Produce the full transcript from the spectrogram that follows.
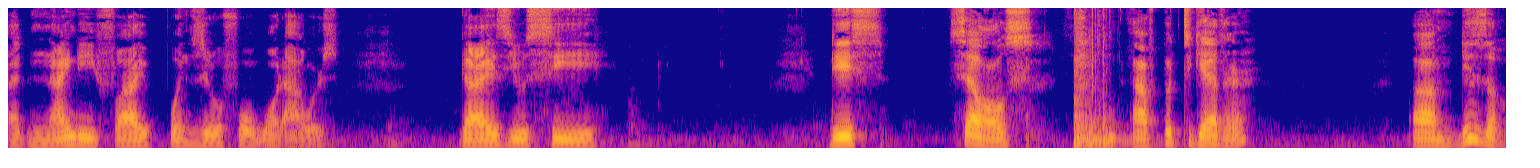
at 95.04 watt hours. Guys you see these cells I've put together. Um, this is an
